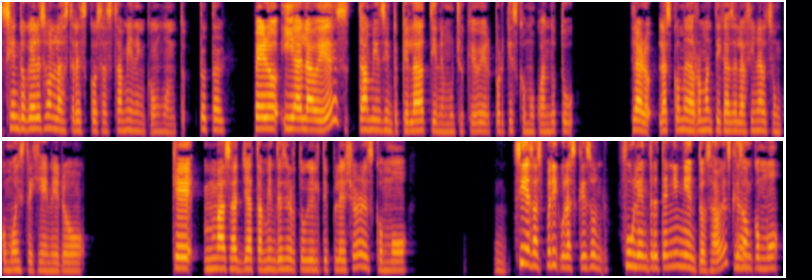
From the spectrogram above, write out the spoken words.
siento que son las tres cosas también en conjunto. Total. Pero, y a la vez, también siento que la edad tiene mucho que ver, porque es como cuando tú, claro, las comedias románticas a la final son como este género que más allá también de ser tu guilty pleasure, es como, sí, esas películas que son full entretenimiento, ¿sabes? Que son como,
